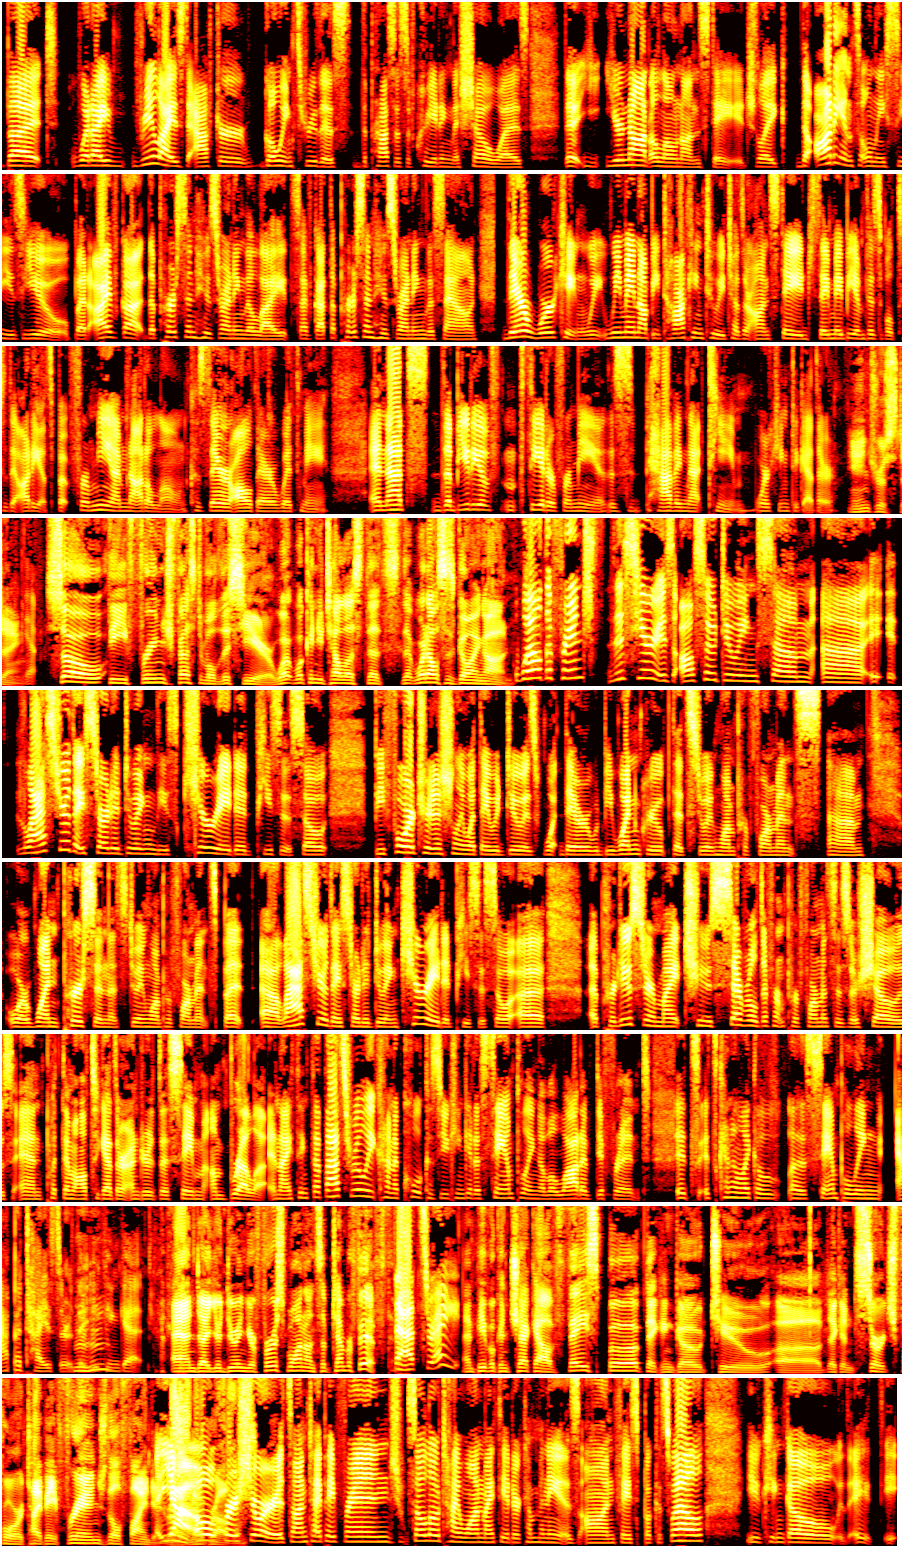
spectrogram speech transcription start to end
But what I realized after going through this, the process of creating the show was that y- you're not alone on stage. Like the audience only sees you, but I've got the person who's running the lights, I've got the person who's running the sound. They're working. We, we may not be talking to each other on stage, they may be invisible to the audience, but for me, I'm not alone because they're all there with me. And that's that's the beauty of theater for me is having that team working together. Interesting. Yep. So the Fringe Festival this year, what what can you tell us? That's that. What else is going on? Well, Fringe this year is also doing some. Uh, it, it, last year they started doing these curated pieces. So before, traditionally, what they would do is what there would be one group that's doing one performance, um, or one person that's doing one performance. But uh, last year they started doing curated pieces. So a, a producer might choose several different performances or shows and put them all together under the same umbrella. And I think that that's really kind of cool because you can get a sampling of a lot of different. It's it's kind of like a, a sampling appetizer that you can get. And uh, you're doing your first one on September 5th. That's right. And people can check out Facebook. They can go to, uh, they can search for Taipei Fringe. They'll find it. right? Yeah, No oh, for sure. It's on Taipei Fringe. Solo Taiwan, my theater company, is on Facebook as well. You can go.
